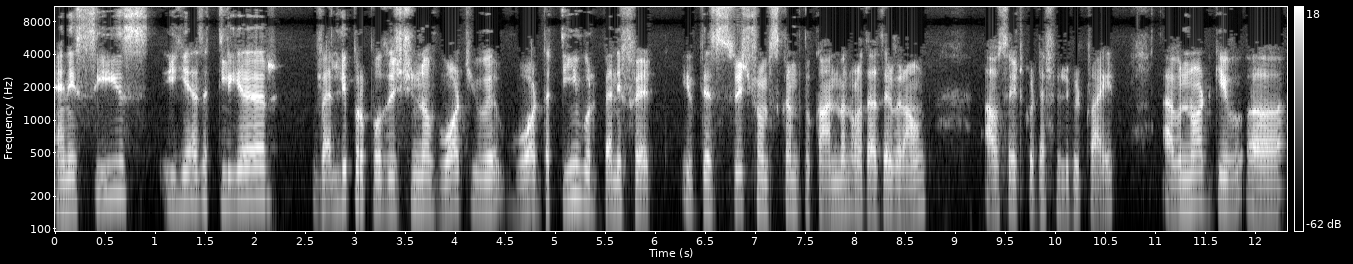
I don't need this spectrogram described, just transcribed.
and he sees he has a clear value proposition of what you what the team would benefit if they switch from Scrum to Kanban or the other way around, I would say it could definitely be tried. I will not give a,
